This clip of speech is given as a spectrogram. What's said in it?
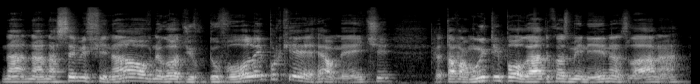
Na, na, na semifinal, o negócio de, do vôlei, porque realmente eu estava muito empolgado com as meninas lá, né?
